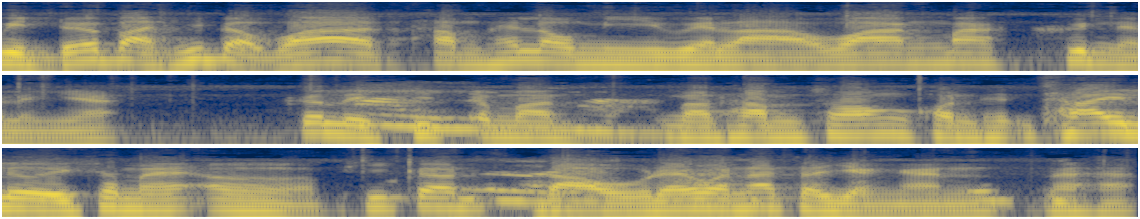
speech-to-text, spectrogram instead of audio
วิดด้วยป่ะที่แบบว่าทำให้เรามีเวลาว่างมากขึ้นอะไรเงี้ย ก็เลยคิดจะมามาทำช่องคอนเทนต์ใช่เลยใช่ไหมเออพี่ก็เดาได้ว่าน่าจะอย่างนั้นนะฮะ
